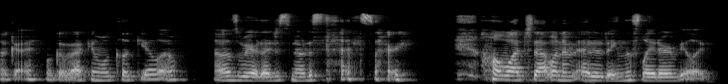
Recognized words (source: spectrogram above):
Okay, we'll go back and we'll click yellow. That was weird. I just noticed that. Sorry. I'll watch that when I'm editing this later and be like,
